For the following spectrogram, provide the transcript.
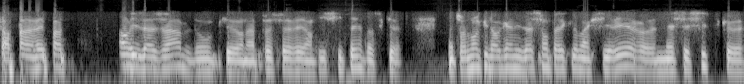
ça, paraît pas envisageable. Donc, euh, on a préféré anticiper parce que naturellement qu'une organisation telle que le Maxi Rire euh, nécessite que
